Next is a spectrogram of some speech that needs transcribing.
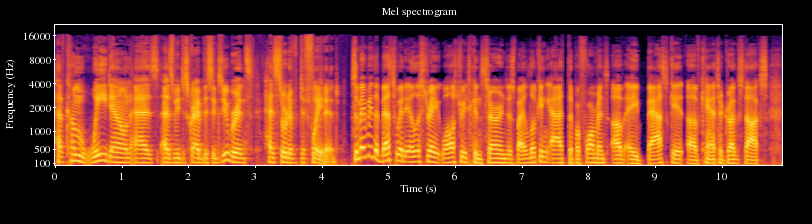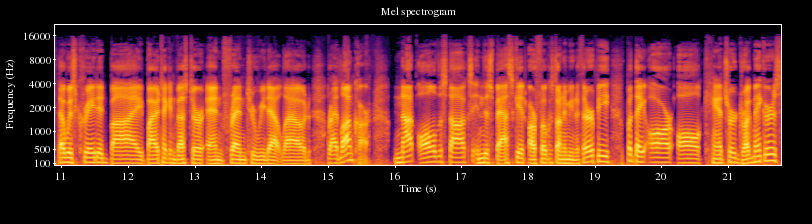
have come way down as as we describe this exuberance has sort of deflated. So maybe the best way to illustrate Wall Street's concerns is by looking at the performance of a basket of cancer drug stocks that was created by biotech investor and friend to read out loud, Brad Loncar. Not all of the stocks in this basket are focused on immunotherapy, but they are all cancer drug makers.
